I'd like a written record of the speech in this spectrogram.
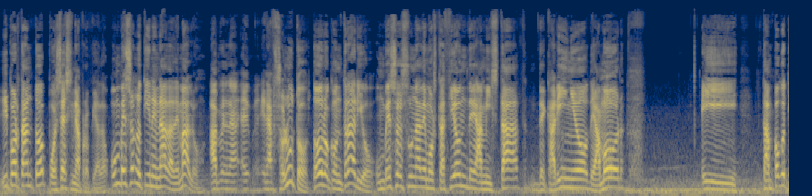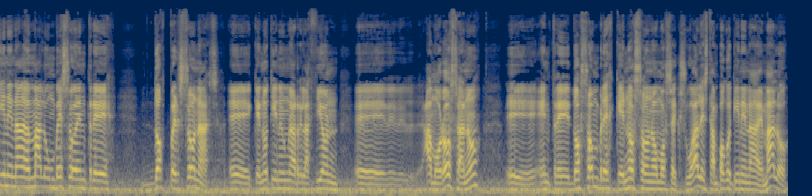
y por tanto, pues es inapropiado. Un beso no tiene nada de malo, en absoluto, todo lo contrario. Un beso es una demostración de amistad, de cariño, de amor, y, Tampoco tiene nada malo un beso entre dos personas eh, que no tienen una relación eh, amorosa, ¿no? Eh, entre dos hombres que no son homosexuales, tampoco tiene nada de malo.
